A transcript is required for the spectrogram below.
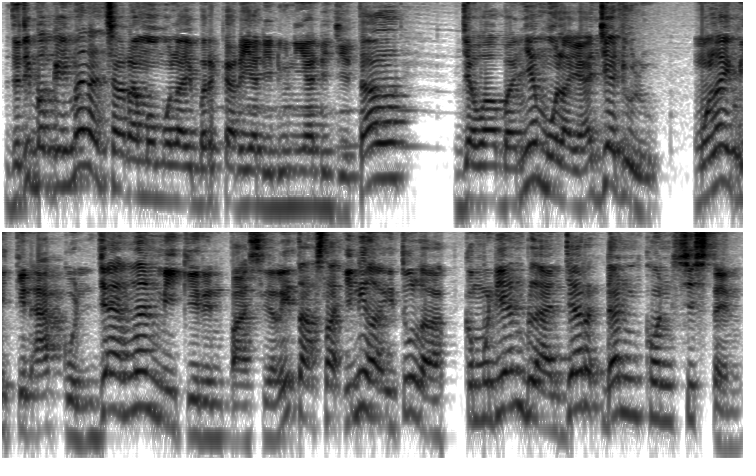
Jadi bagaimana cara memulai berkarya di dunia digital? Jawabannya mulai aja dulu. Mulai bikin akun, jangan mikirin fasilitas lah, inilah itulah. Kemudian belajar dan konsisten.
